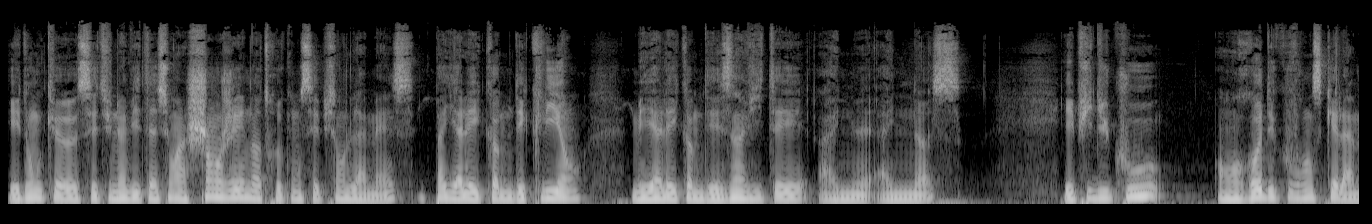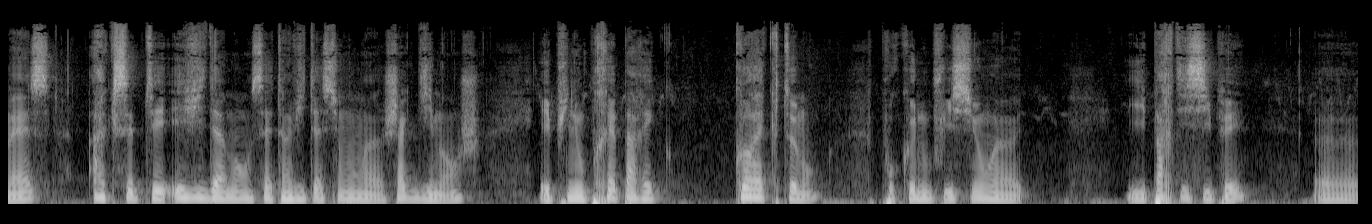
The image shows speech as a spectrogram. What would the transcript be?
Et donc c'est une invitation à changer notre conception de la messe, pas y aller comme des clients, mais y aller comme des invités à une, noce. Et puis du coup, en redécouvrant ce qu'est la messe, accepter évidemment cette invitation euh, chaque dimanche, et puis nous préparer correctement pour que nous puissions euh, y participer, euh,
